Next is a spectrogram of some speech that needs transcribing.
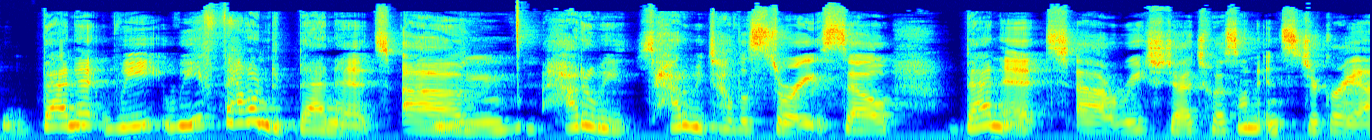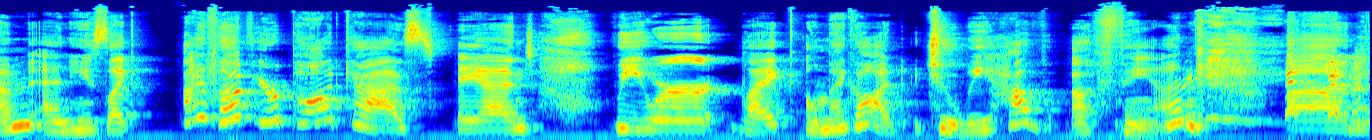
Bennett, we we found Bennett. Um, how do we how do we tell the story? So Bennett uh, reached out to us on Instagram, and he's like, "I love your podcast," and we were like, "Oh my god, do we have a fan?" um,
